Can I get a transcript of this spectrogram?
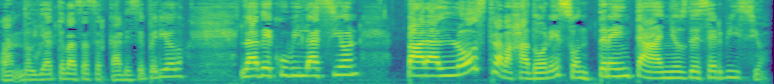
cuando ya te vas a acercar ese periodo. La de jubilación para los trabajadores son 30 años de servicio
